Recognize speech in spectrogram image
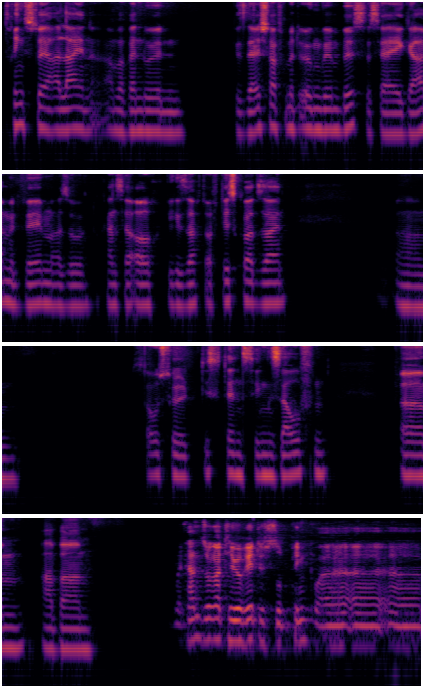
trinkst du ja alleine. Aber wenn du in Gesellschaft mit irgendwem bist, ist ja egal mit wem. Also du kannst ja auch, wie gesagt, auf Discord sein. Ähm, Social Distancing saufen. Ähm, aber man kann sogar theoretisch so Ping äh, äh, äh,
